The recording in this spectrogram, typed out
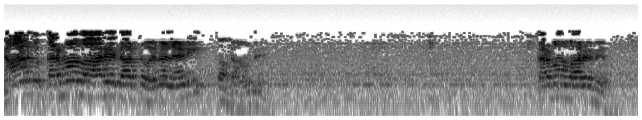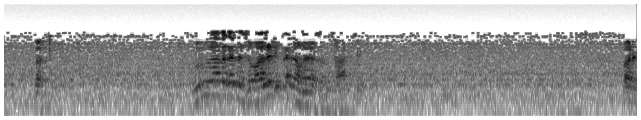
ਨਾਨਕ ਕਰਮਾਂ ਬਾਹਰੇ ਦਾਤ ਹੋਏ ਨਾ ਲੈਣੀ ਗਾਉਂਦੇ ਕਰਮਾਂ ਬਾਹਰੇ ਨੇ। ਗੁਰੂ ਦਾ ਤਾਂ ਕਦੇ ਸਵਾਲ ਨਹੀਂ ਪੈਦਾ ਹੋਇਆ ਸੰਸਾਰ 'ਚ ਪਰ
